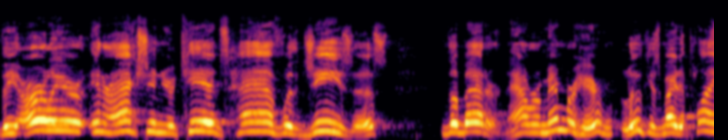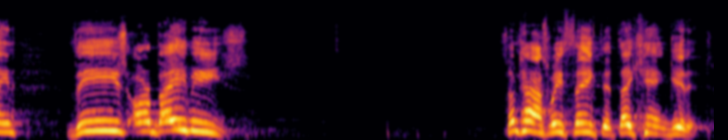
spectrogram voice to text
The earlier interaction your kids have with Jesus, the better. Now remember here, Luke has made it plain these are babies. Sometimes we think that they can't get it.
